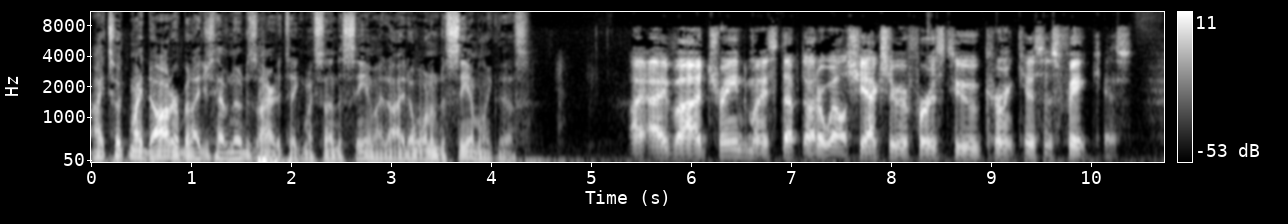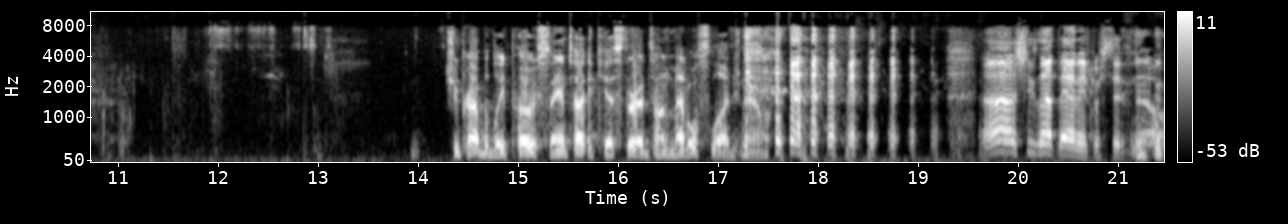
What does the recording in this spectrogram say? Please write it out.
I took my daughter, but I just have no desire to take my son to see him. I, don't- I don't want him to see him like this. I, I've uh, trained my stepdaughter well. She actually refers to current Kiss as fake Kiss. She probably posts anti Kiss threads on Metal Sludge now. uh, she's not that interested, no.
